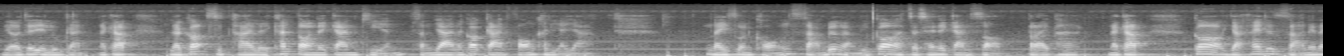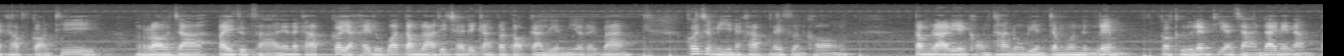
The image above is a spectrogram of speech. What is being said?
เดี๋ยวเราจะเรียนรู้กันนะครับ แล้วก็สุดท้ายเลยขั้นตอนในการเขียนสัญญาแล้วก็การฟ้องคดีอาญา ในส่วนของ 3 เรื่องหลังนี้ก็จะใช้ในการสอบปลายภาคนะครับ ก็อยากให้นักศึกษาเนี่ยนะครับ ก่อนที่เราจะไปศึกษาเนี่ยนะครับ ก็อยากให้รู้ว่าตำราที่ใช้ในการประกอบการเรียนมีอะไรบ้าง ก็จะมีนะครับในส่วนของตำราเรียนของทางโรงเรียนจำนวนหนึ่งเล่ม ก็คือเล่มที่อาจารย์ได้แนะนำไป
